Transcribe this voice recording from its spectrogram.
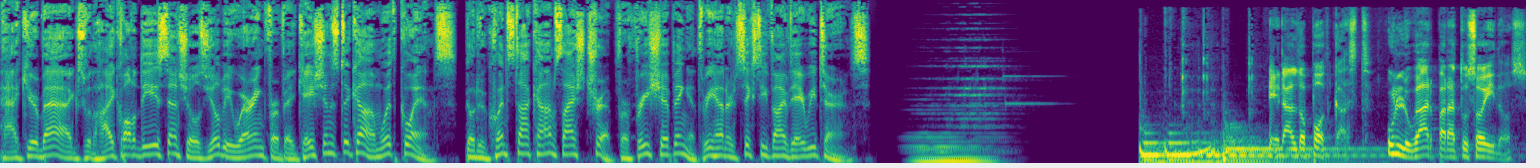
Pack your bags with high-quality essentials you'll be wearing for vacations to come with Quince. Go to quince.com slash trip for free shipping and 365-day returns. Heraldo Podcast, un lugar para tus oídos.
